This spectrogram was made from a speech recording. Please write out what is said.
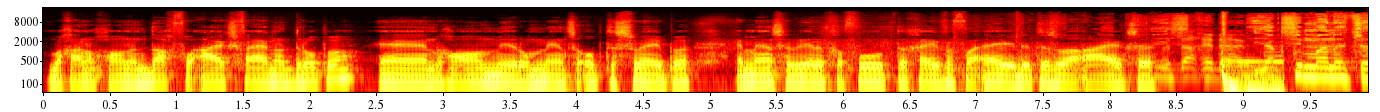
we gaan hem gewoon een dag voor Ajax Feyenoord droppen. En gewoon meer om mensen op te zwepen. En mensen weer het gevoel te geven van, hé, hey, dit is wel Ajax. Hè. Jaxie mannetje,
